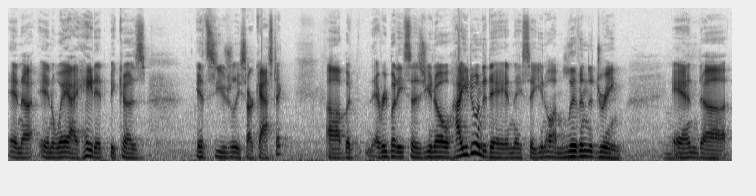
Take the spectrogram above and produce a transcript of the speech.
and uh, in a way I hate it because it's usually sarcastic. Uh, but everybody says, you know, how you doing today? And they say, you know, I'm living the dream. And uh,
